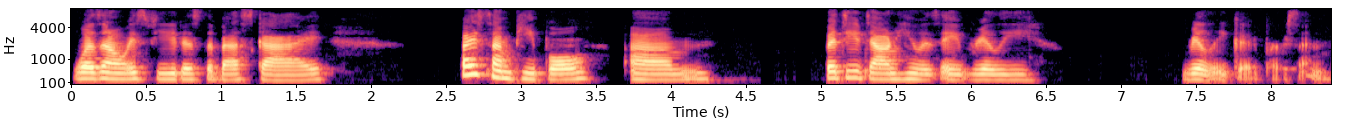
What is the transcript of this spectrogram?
wasn't always viewed as the best guy by some people. Um, but deep down, he was a really, really good person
